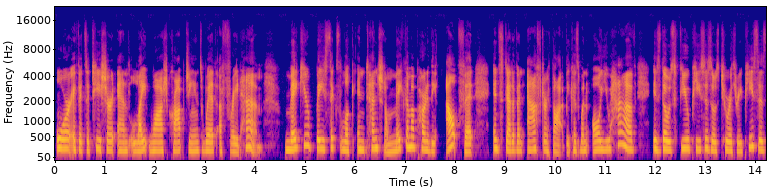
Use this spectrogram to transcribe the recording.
or if it's a t shirt and light wash crop jeans with a frayed hem. Make your basics look intentional. Make them a part of the outfit instead of an afterthought because when all you have is those few pieces, those two or three pieces,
